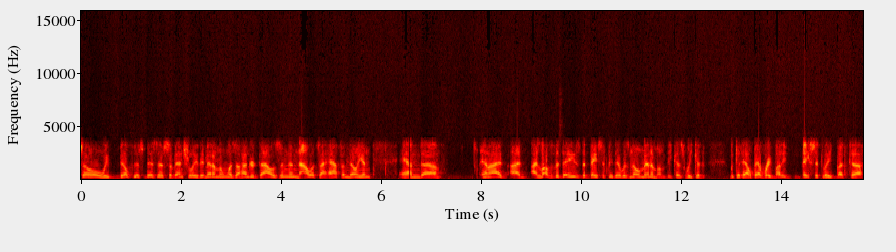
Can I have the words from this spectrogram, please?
So we built this business. Eventually, the minimum was a hundred thousand, and now it's a half a million. And uh, and I I I love the days that basically there was no minimum because we could we could help everybody basically, but uh,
